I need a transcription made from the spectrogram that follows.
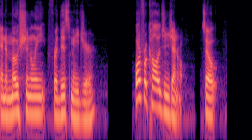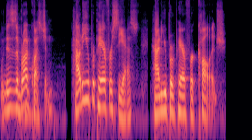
and emotionally for this major or for college in general? So, this is a broad question. How do you prepare for CS? How do you prepare for college?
